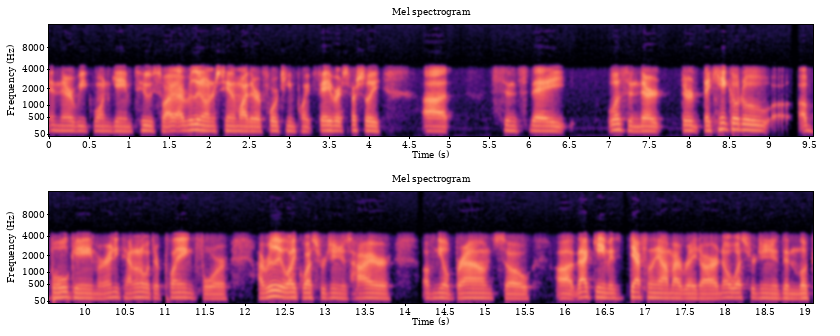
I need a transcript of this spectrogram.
in their week one game too. So I, I really don't understand why they're a 14 point favorite, especially uh, since they listen they're they're they can't go to a bowl game or anything. I don't know what they're playing for. I really like West Virginia's hire of Neal Brown, so uh, that game is definitely on my radar. I know West Virginia didn't look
